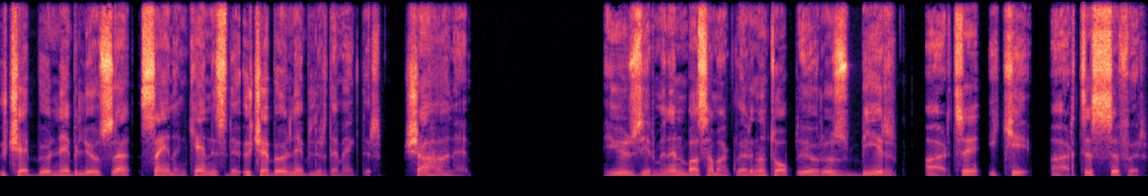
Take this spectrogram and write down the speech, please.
3'e bölünebiliyorsa, sayının kendisi de 3'e bölünebilir demektir. Şahane. 120'nin basamaklarını topluyoruz. 1 artı 2 artı 0.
